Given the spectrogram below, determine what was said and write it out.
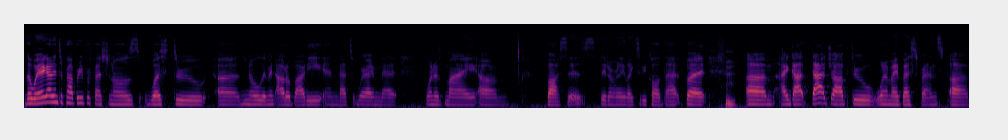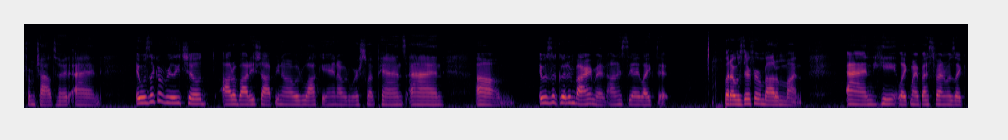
the way I got into property professionals was through uh, No Limit Auto Body, and that's where I met one of my um, bosses. They don't really like to be called that, but um, I got that job through one of my best friends uh, from childhood, and it was like a really chilled auto body shop. You know, I would walk in, I would wear sweatpants, and um, it was a good environment. Honestly, I liked it but I was there for about a month. And he, like, my best friend was like,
